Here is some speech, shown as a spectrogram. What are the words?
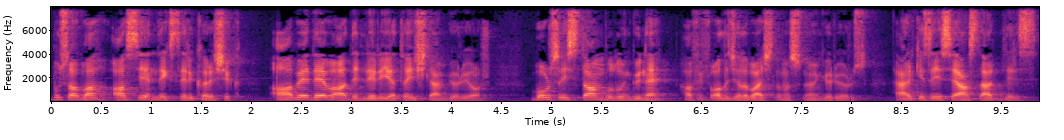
Bu sabah Asya endeksleri karışık, ABD vadeleri yatay işlem görüyor. Borsa İstanbul'un güne hafif alıcılı başlamasını öngörüyoruz. Herkese iyi seanslar dileriz.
